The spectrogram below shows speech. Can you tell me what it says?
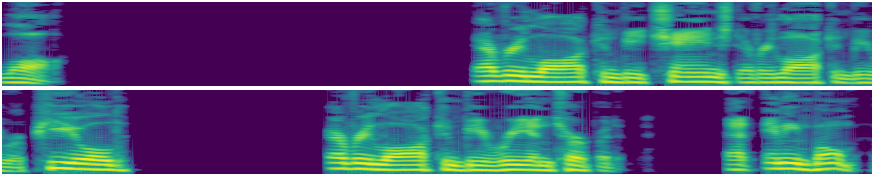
law. Every law can be changed, every law can be repealed, every law can be reinterpreted at any moment.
